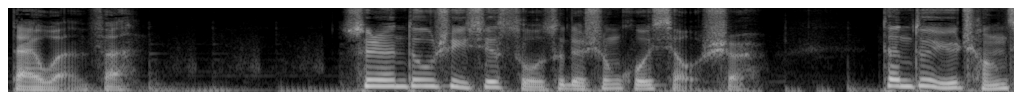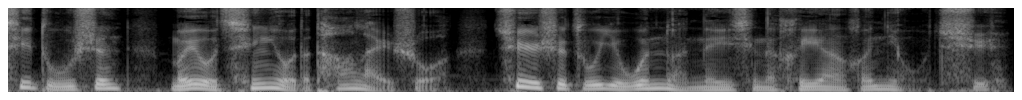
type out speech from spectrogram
带晚饭，虽然都是一些琐碎的生活小事儿，但对于长期独身、没有亲友的他来说，却是足以温暖内心的黑暗和扭曲。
